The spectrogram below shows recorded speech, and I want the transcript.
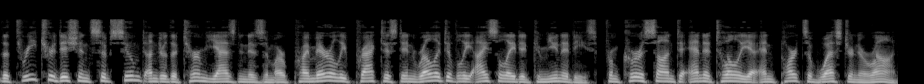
The three traditions subsumed under the term Yazdanism are primarily practiced in relatively isolated communities, from Khorasan to Anatolia and parts of western Iran.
